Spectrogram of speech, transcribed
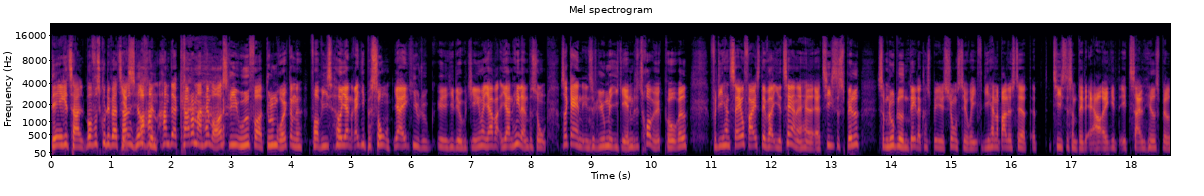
Det er ikke et Silent Hvorfor skulle det være et Silent Yes. Hill Og ham, ham der Cutterman, han var også lige ude for at dulme rygterne, for at vise, at jeg er en rigtig person. Jeg er ikke Hideo, Hideo Kojima, jeg, var, jeg er en helt anden person. Og så gav han et interview med IGN, men det tror vi jo ikke på, vel? Fordi han sagde jo faktisk, at det var irriterende at have at tease et spil, som nu er blevet en del af konspirationsteori, fordi han har bare lyst til at, at tease det som det, det er, og ikke et, et Silent Hill-spil.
